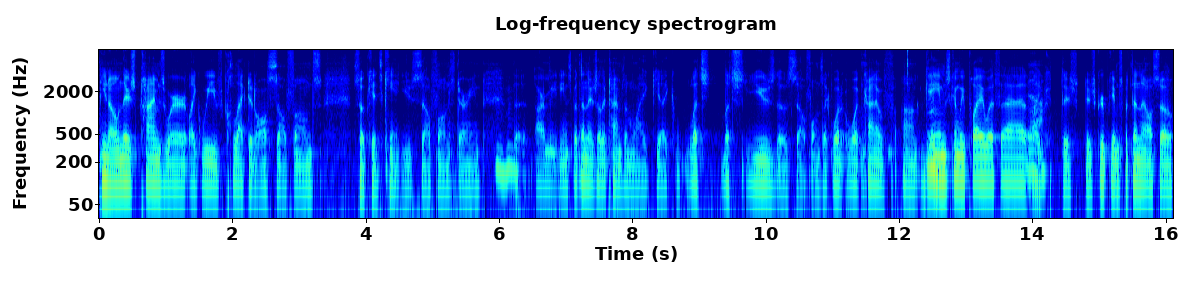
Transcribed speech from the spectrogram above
you know, and there's times where like we've collected all cell phones, so kids can't use cell phones during the, our meetings. But then there's other times I'm like, like let's let's use those cell phones. Like what what kind of um, games can we play with that? Yeah. Like there's there's group games, but then also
